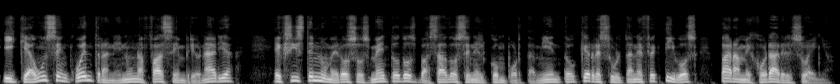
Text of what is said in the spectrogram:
y que aún se encuentran en una fase embrionaria, existen numerosos métodos basados en el comportamiento que resultan efectivos para mejorar el sueño,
